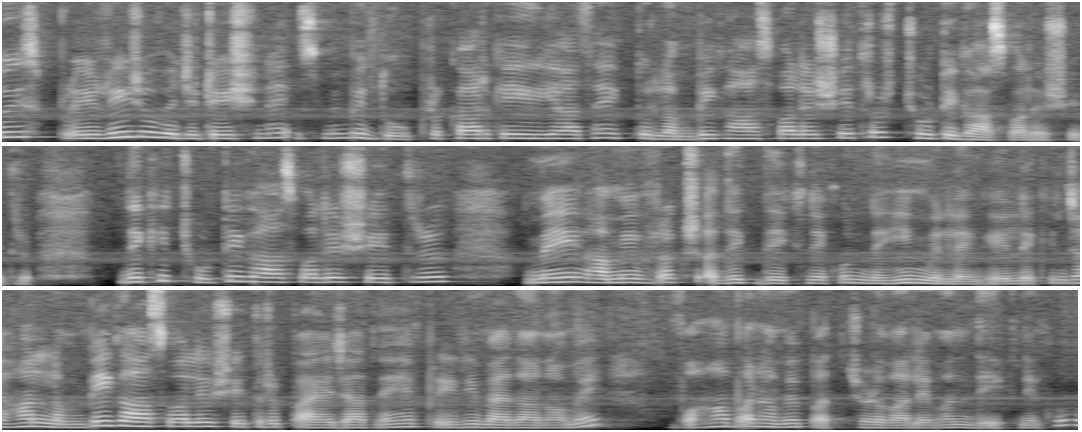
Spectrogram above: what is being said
तो इस प्रेरी जो वेजिटेशन है, इसमें भी दो प्रकार के एरियाज़ हैं, एक तो लंबी घास वाले क्षेत्र और छोटी घास वाले क्षेत्र। देखिए, छोटी घास वाले क्षेत्र में हमें वृक्ष अधिक देखने को नहीं मिलेंगे, लेकिन जहाँ लंबी घास वाले क्षेत्र पाए जाते हैं, प्रेरी मैदानों में, वहाँ पर हमें पतझड़ वाले वन देखने को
